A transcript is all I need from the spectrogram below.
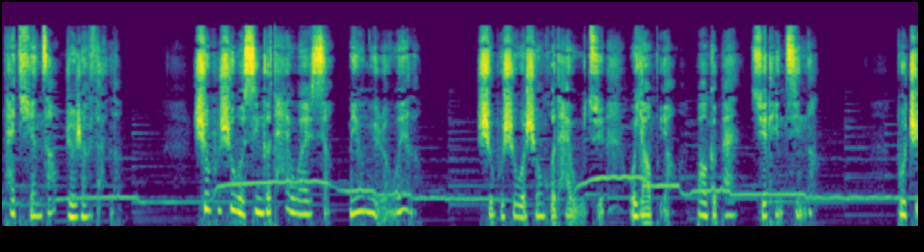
太甜躁，惹人烦了？是不是我性格太外向，没有女人味了？是不是我生活太无趣？我要不要报个班学点技能？不止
